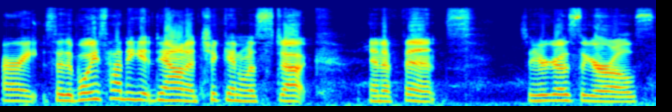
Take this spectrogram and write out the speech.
All right, so the boys had to get down. A chicken was stuck in a fence. So here goes the girls.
